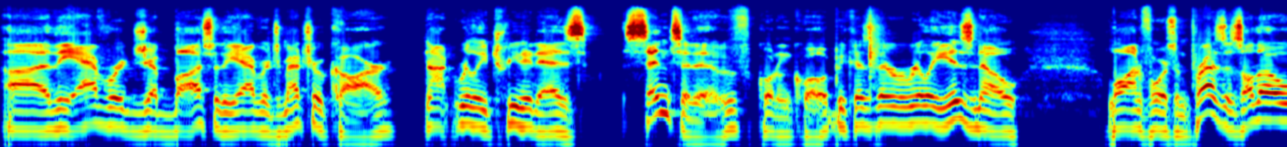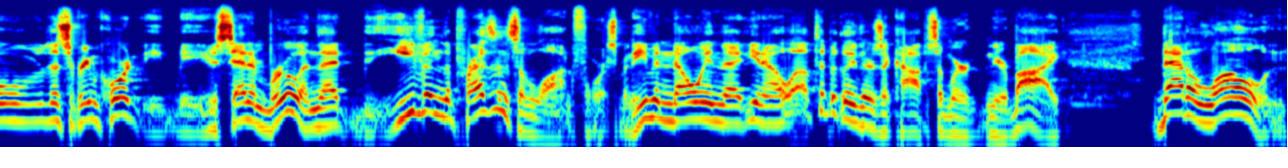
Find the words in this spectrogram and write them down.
Uh, the average uh, bus or the average Metro car, not really treated as sensitive, quote unquote, because there really is no law enforcement presence. Although the Supreme Court said in Bruen that even the presence of law enforcement, even knowing that, you know, well, typically there's a cop somewhere nearby, that alone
